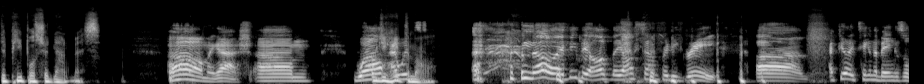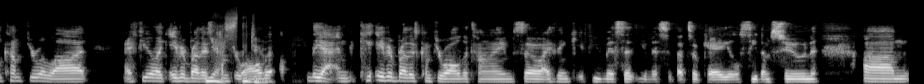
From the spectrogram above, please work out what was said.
that people should not miss? Oh my gosh. Um, well, I would, no, I think they all they all sound pretty great. um, I feel like Tank and the Bangas will come through a lot. I feel like Avett Brothers yes, come through all do. the yeah, and Avett Brothers come through all the time. So I think if you miss it, you miss it. That's okay. You'll see them soon. Um,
